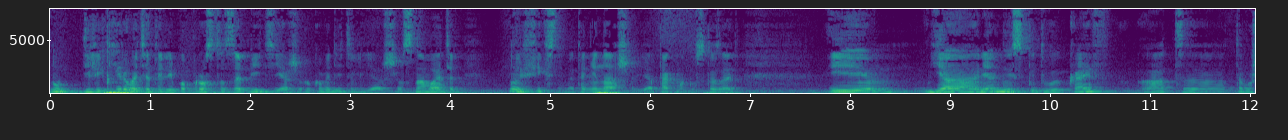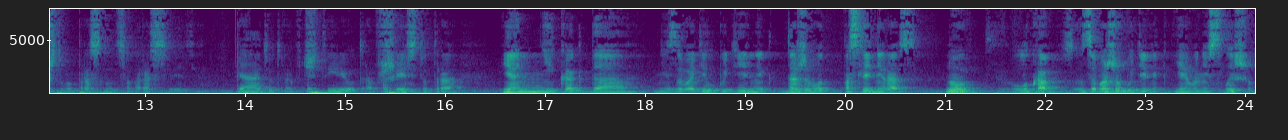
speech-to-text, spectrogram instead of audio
Ну, делегировать это, либо просто забить. Я же руководитель, я же основатель. Ну и фиг с ним, это не наше, я так могу сказать. И я реально испытываю кайф от э, того, чтобы проснуться на рассвете. В 5 утра, в 4 утра, в 6 утра. Я никогда не заводил будильник. Даже вот последний раз, ну, лукавый, завожу будильник, я его не слышу.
